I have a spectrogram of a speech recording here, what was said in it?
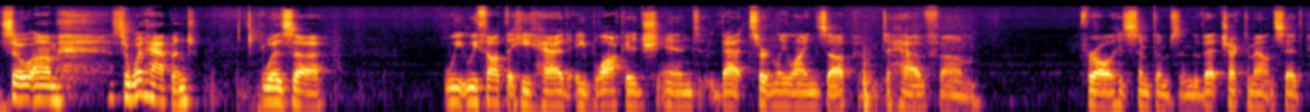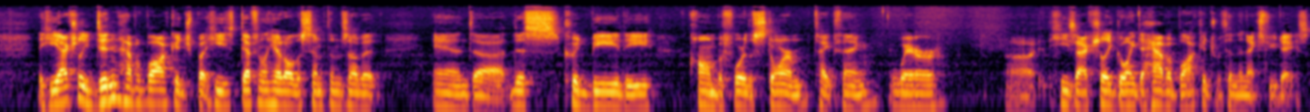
So, um, so what happened was uh, we, we thought that he had a blockage, and that certainly lines up to have um, for all his symptoms. And the vet checked him out and said that he actually didn't have a blockage, but he's definitely had all the symptoms of it. And uh, this could be the calm before the storm type thing, where uh, he's actually going to have a blockage within the next few days.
